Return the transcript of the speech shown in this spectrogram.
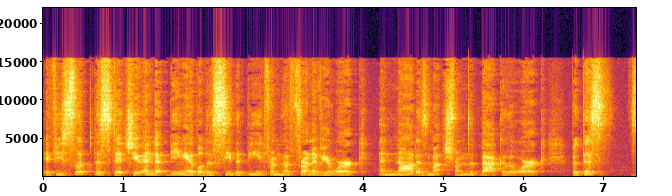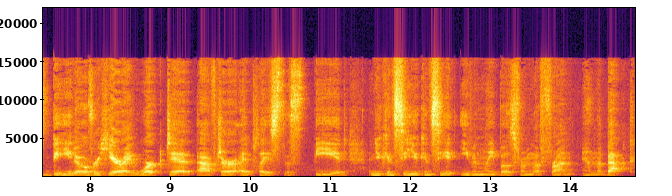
if you slip the stitch you end up being able to see the bead from the front of your work and not as much from the back of the work but this bead over here, I worked it after I placed this bead and you can see you can see it evenly both from the front and the back.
